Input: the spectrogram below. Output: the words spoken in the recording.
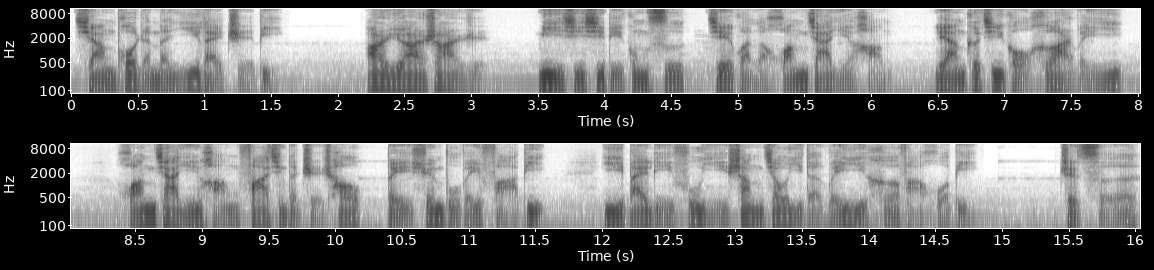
强迫人们依赖纸币。二月二十二日，密西西比公司接管了皇家银行，两个机构合二为一。皇家银行发行的纸钞被宣布为法币，一百里弗以上交易的唯一合法货币。至此，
